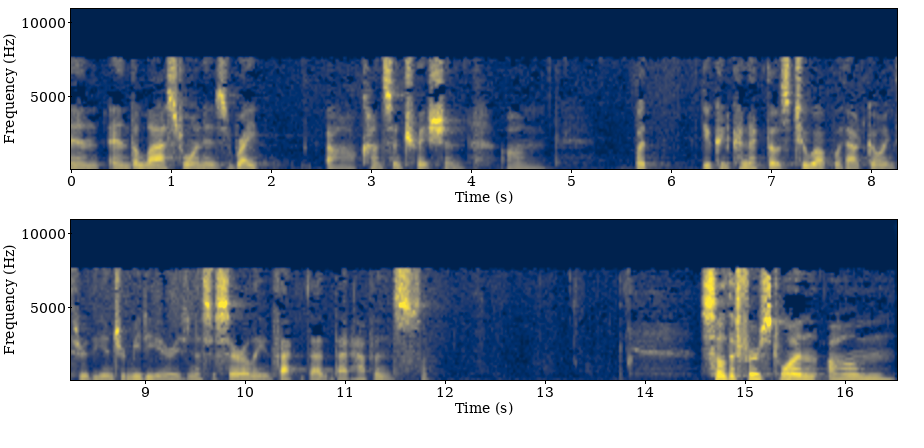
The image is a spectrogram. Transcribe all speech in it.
and and the last one is right uh, concentration. Um, but you can connect those two up without going through the intermediaries necessarily. In fact, that, that happens. So, the first one, um,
